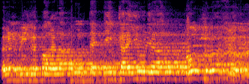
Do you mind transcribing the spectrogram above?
Îl împinge pare la punte din Caiulia, Conturoșul.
